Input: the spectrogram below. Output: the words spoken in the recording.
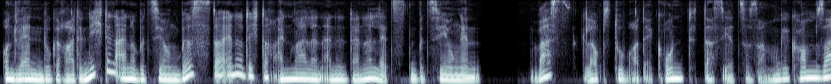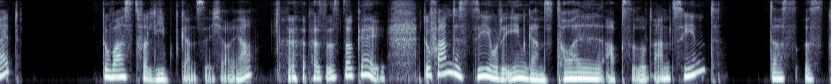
Und wenn du gerade nicht in einer Beziehung bist, erinnere dich doch einmal an eine deiner letzten Beziehungen. Was, glaubst du, war der Grund, dass ihr zusammengekommen seid? Du warst verliebt, ganz sicher, ja? Das ist okay. Du fandest sie oder ihn ganz toll, absolut anziehend. Das ist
